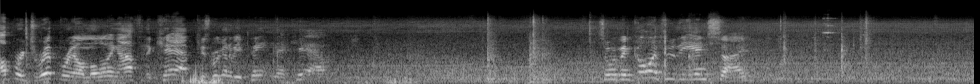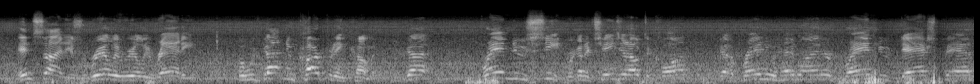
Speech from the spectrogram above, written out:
upper drip rail molding off of the cab because we're going to be painting that cab. So we've been going through the inside. Inside is really, really ratty, but we've got new carpeting coming. We've got brand new seat. We're going to change it out to cloth. We've got a brand new headliner, brand new dash pad,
